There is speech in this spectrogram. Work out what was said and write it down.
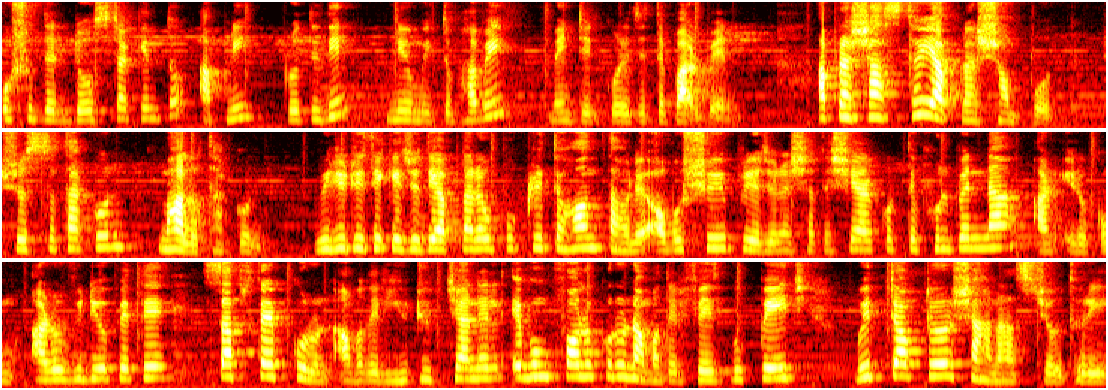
ওষুধের ডোজটা কিন্তু আপনি প্রতিদিন নিয়মিতভাবেই মেনটেন করে যেতে পারবেন। আপনার স্বাস্থ্যই আপনার সম্পদ। সুস্থ থাকুন, ভালো থাকুন। ভিডিওটি থেকে যদি আপনারা উপকৃত হন, তাহলে অবশ্যই প্রিয়জনের সাথে শেয়ার করতে ভুলবেন না। আর এরকম আরও ভিডিও পেতে সাবস্ক্রাইব করুন আমাদের ইউটিউব চ্যানেল এবং ফলো করুন আমাদের Facebook page with doctor Shahnaz Chowdhury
